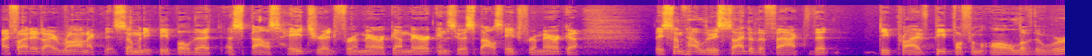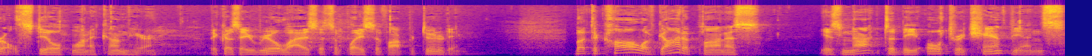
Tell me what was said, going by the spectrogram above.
I find it ironic that so many people that espouse hatred for America, Americans who espouse hatred for America, they somehow lose sight of the fact that deprived people from all of the world still want to come here. because they realize it's a place of opportunity. But the call of God upon us is not to be ultra champions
